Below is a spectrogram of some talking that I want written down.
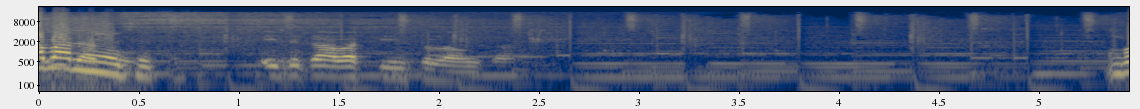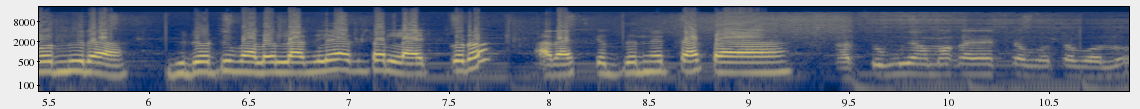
আবার নিয়ে এসেছে। এই জায়গা আবার তিনশো লঙ্কা। বন্ধুরা ভিডিওটি ভালো লাগলে একটা লাইক করো আর আজকের জন্য টাটা। আর তুমি আমাকে একটা কথা বলো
